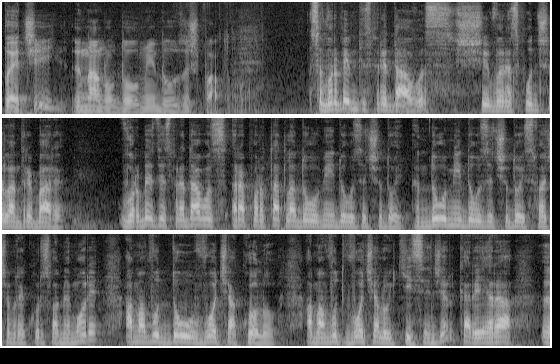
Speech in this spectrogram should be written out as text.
păcii în anul 2024? Să vorbim despre Davos și vă răspund și la întrebare vorbesc despre Davos raportat la 2022. În 2022 să facem recurs la memorie, am avut două voci acolo. Am avut vocea lui Kissinger, care era, uh,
